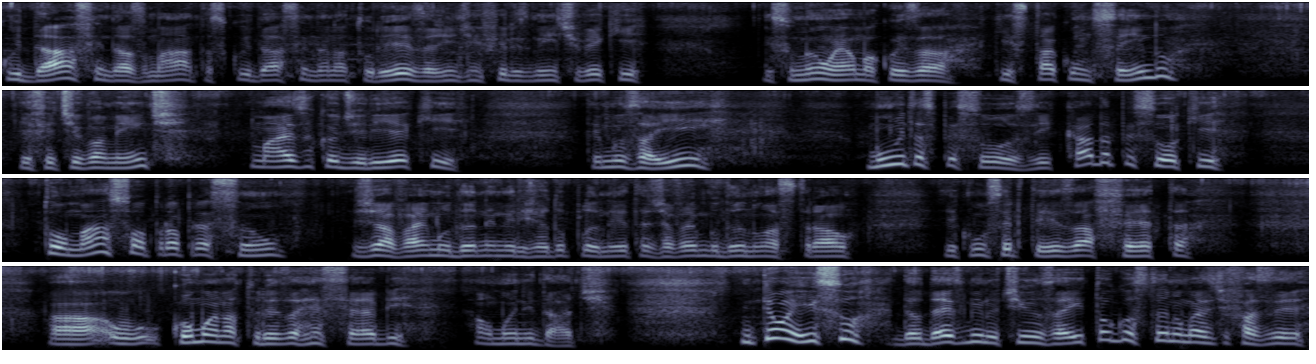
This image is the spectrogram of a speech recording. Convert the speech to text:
cuidassem das matas, cuidassem da natureza. A gente infelizmente vê que isso não é uma coisa que está acontecendo efetivamente, mas o que eu diria é que temos aí muitas pessoas e cada pessoa que tomar sua própria ação já vai mudando a energia do planeta, já vai mudando o astral e com certeza afeta a, o, como a natureza recebe a humanidade. Então é isso, deu 10 minutinhos aí, estou gostando mais de fazer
